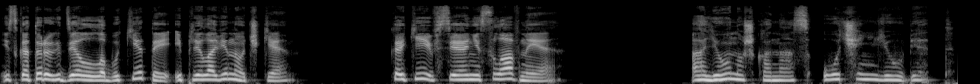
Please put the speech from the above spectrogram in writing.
из которых делала букеты и плела веночки. Какие все они славные! «Аленушка нас очень любит»,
